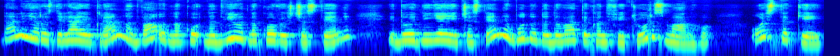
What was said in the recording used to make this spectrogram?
Далі я розділяю крем на, два однако... на дві однакових частини і до однієї частини буду додавати конфітюр з манго. Ось такий.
